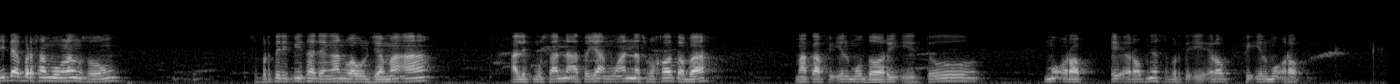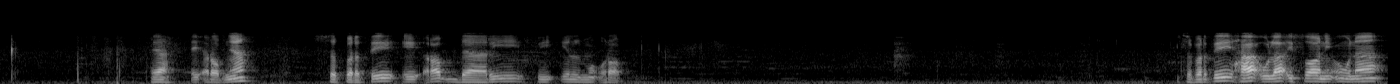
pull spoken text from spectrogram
tidak bersambung langsung seperti dipisah dengan wawul jamaah, alif musanna atau ya muannas mukhatabah, maka fi'il mudhari itu mu'rab i'rabnya seperti i'rab fi'il mu'rab. Ya, i'rabnya seperti i'rab dari fi'il mu'rab. Seperti haula isaniuna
